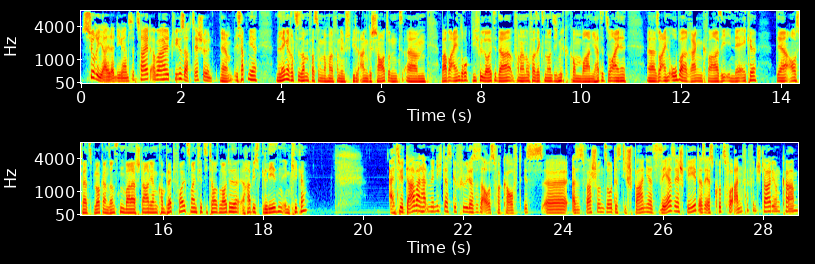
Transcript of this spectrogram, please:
surreal dann die ganze Zeit, aber halt, wie gesagt, sehr schön. Ja, ich habe mir eine längere Zusammenfassung nochmal von dem Spiel angeschaut und ähm, war beeindruckt, wie viele Leute da von Hannover 96 mitgekommen waren. Ihr hattet so eine, äh, so einen Oberrang quasi in der Ecke der Auswärtsblock. Ansonsten war das Stadion komplett voll. 42.000 Leute habe ich gelesen im Kicker als wir da waren, hatten wir nicht das Gefühl, dass es ausverkauft ist. Äh, also es war schon so, dass die Spanier sehr, sehr spät, also erst kurz vor Anpfiff ins Stadion kamen.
